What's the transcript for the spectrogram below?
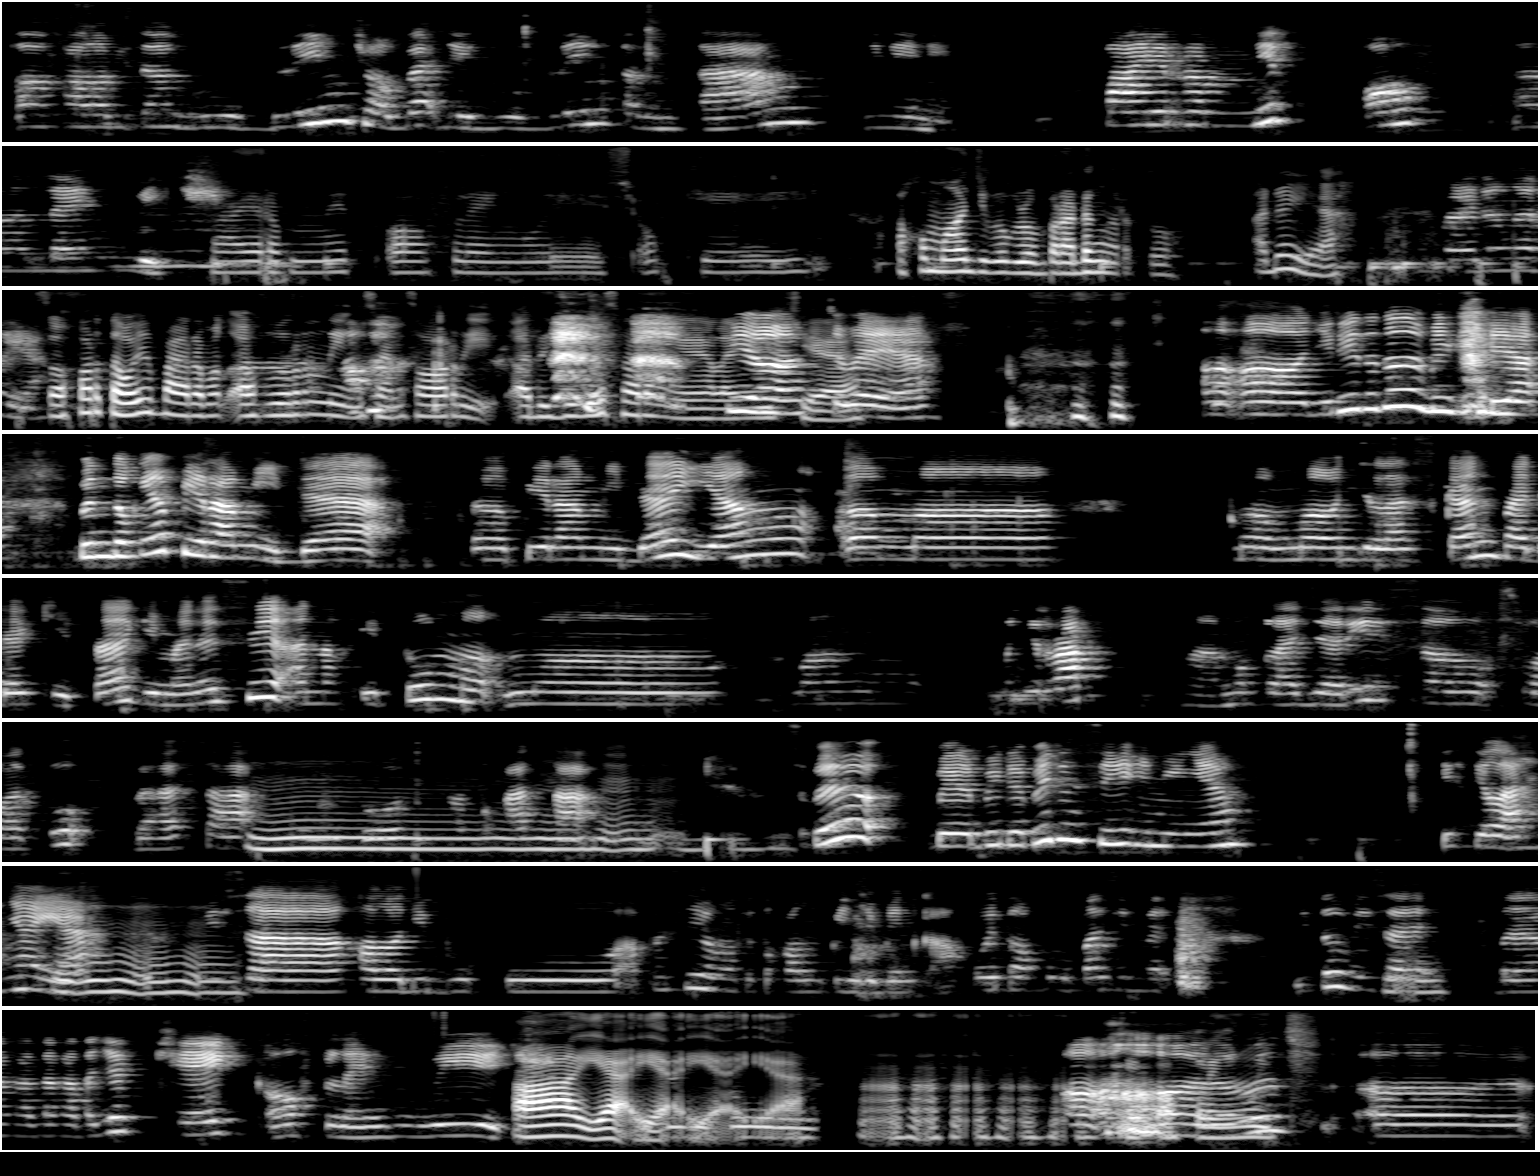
eh, kalau bisa googling coba deh googling tentang ini nih pyramid of language Pyramid of language. Oke. Aku malah juga belum pernah denger tuh. Ada ya? pernah denger ya So far taunya Pyramid of Learning, sensory. Ada juga sekarang ya Iya, language ya. coba ya. Heeh, jadi itu tuh lebih kayak bentuknya piramida, Eh, piramida yang me- me- menjelaskan pada kita gimana sih anak itu me- me- nah, mempelajari sesuatu bahasa gitu satu kata Hmm. sebenarnya be- beda-beda sih ininya istilahnya ya Hmm. bisa kalau di buku apa sih yang waktu itu kamu pinjemin ke aku itu aku lupa sih Mbak itu bisa Hmm. kata-katanya cake of language Ah, ya, ya, ya, ya. Oh, terus eh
